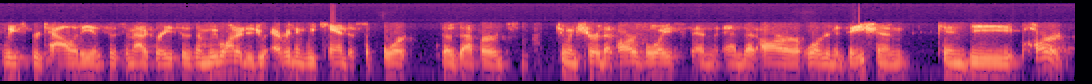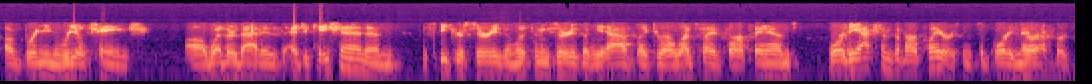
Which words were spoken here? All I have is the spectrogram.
police brutality and systematic racism. We wanted to do everything we can to support those efforts to ensure that our voice and, and that our organization can be part of bringing real change, uh, whether that is education and the speaker series and listening series that we have, like through our website for our fans, or the actions of our players in supporting their efforts,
